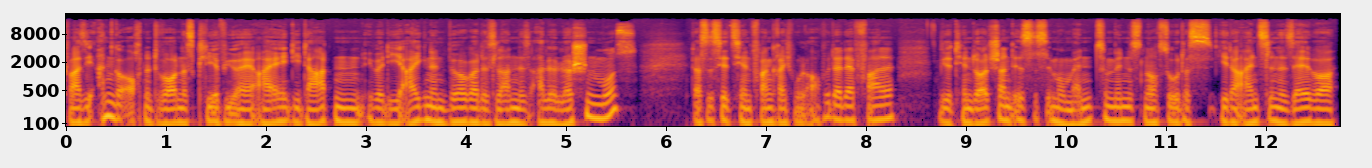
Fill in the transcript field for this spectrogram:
quasi angeordnet worden, dass Clearview AI die Daten über die eigenen Bürger des Landes alle löschen muss. Das ist jetzt hier in Frankreich wohl auch wieder der Fall. Wie gesagt, hier in Deutschland ist es im Moment zumindest noch so, dass jeder Einzelne selber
